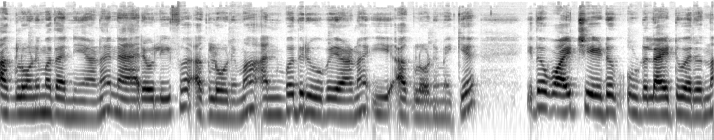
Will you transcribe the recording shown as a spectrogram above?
അഗ്ലോണിമ തന്നെയാണ്. Narrow leaf aglaonema. അൻപത് രൂപയാണ് ഈ അഗ്ലോണിമയ്ക്ക്. ഇത് വൈറ്റ് ഷെയ്ഡ് കൂടുതലായിട്ട് വരുന്ന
